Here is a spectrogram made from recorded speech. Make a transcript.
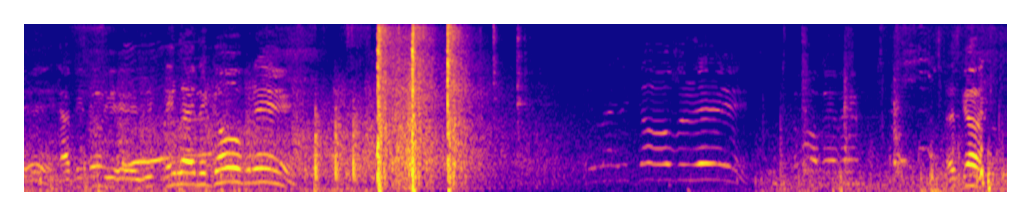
Yeah, Happy New Year. They letting it go over there. They letting it go over there. Come on, man. Let's go.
